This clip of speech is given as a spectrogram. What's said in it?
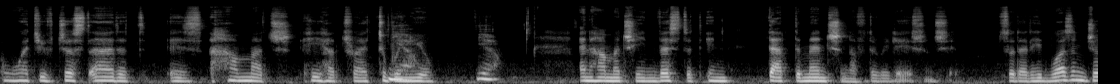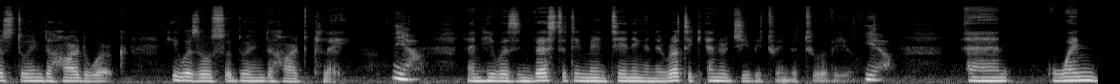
What you've just added is how much he had tried to bring Yeah. you Yeah. and how much he invested in that dimension of the relationship. So that he wasn't just doing the hard work, he was also doing the hard play. Yeah. And he was invested in maintaining an erotic energy between the two of you. Yeah. And when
